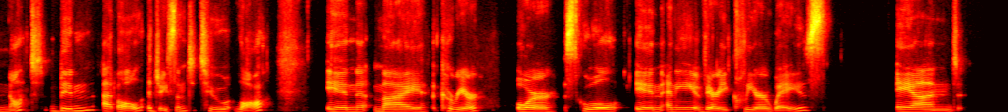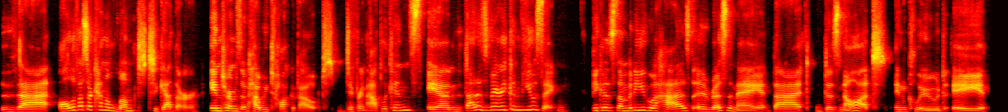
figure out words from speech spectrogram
not been at all adjacent to law in my career or school in any very clear ways. And that all of us are kind of lumped together in terms of how we talk about different applicants. And that is very confusing because somebody who has a resume that does not include a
